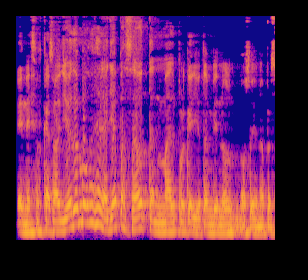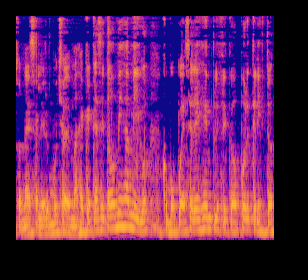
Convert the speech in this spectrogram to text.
en esos casos. Yo tampoco se le haya pasado tan mal porque yo también no, no, soy una persona de salir mucho. Además de que casi todos mis amigos, como puede ser ejemplificado por Cristo,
